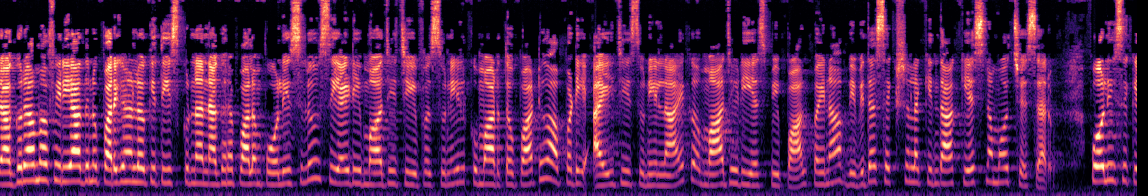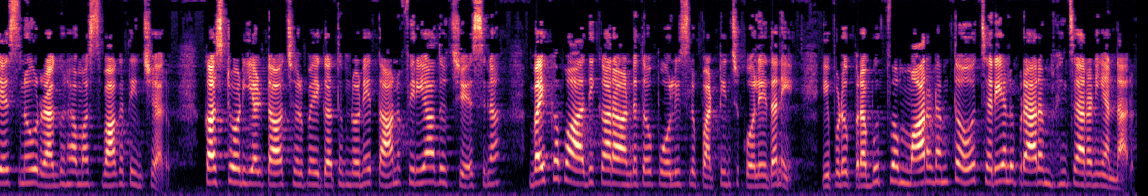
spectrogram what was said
రఘురామ ఫిర్యాదును పరిగణలోకి తీసుకున్న నగరపాలెం పోలీసులు సిఐడి మాజీ చీఫ్ సునీల్ కుమార్తో పాటు అప్పటి ఐజీ సునీల్ నాయక్ మాజీ డీఎస్పీ పాల్ పైన వివిధ సెక్షన్ల కింద కేసు నమోదు చేశారు. పోలీసు కేసును రఘురామ స్వాగతించారు. కస్టోడియల్ టార్చర్పై గతంలోనే తాను ఫిర్యాదు చేసిన వైకపా అధికార అండతో పోలీసులు పట్టించుకోలేదని ఇప్పుడు ప్రభుత్వం మారడంతో చర్యలు ప్రారంభించారని అన్నారు.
